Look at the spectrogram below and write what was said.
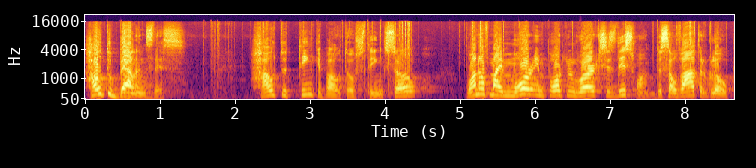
How to balance this? How to think about those things? So, one of my more important works is this one, the Salvator Globe.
